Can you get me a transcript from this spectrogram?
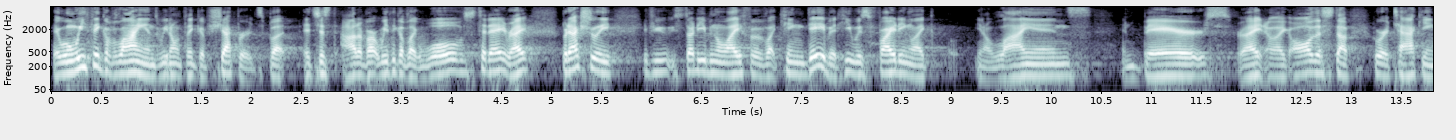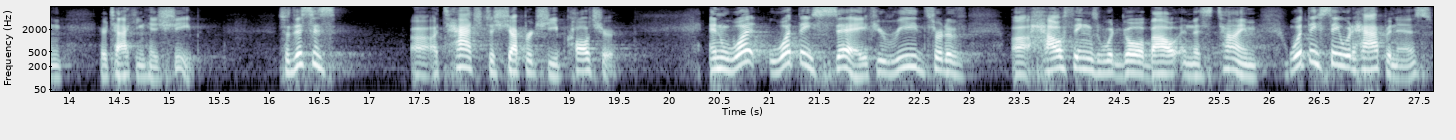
When we think of lions, we don't think of shepherds, but it's just out of our, we think of like wolves today, right? But actually, if you study even the life of like King David, he was fighting like, you know, lions and bears, right? Like all this stuff who are attacking, attacking his sheep. So this is uh, attached to shepherd sheep culture. And what, what they say, if you read sort of uh, how things would go about in this time, what they say would happen is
